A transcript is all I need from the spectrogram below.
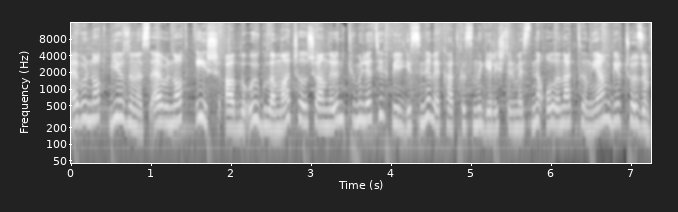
Evernote Business, Evernote İş adlı uygulama çalışanların kümülatif bilgisini ve katkısını geliştirmesine olanak tanıyan bir çözüm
